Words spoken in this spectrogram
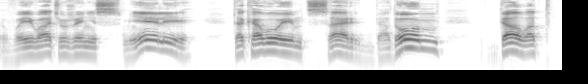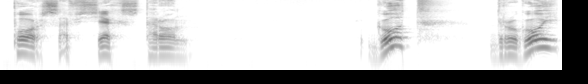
воевать уже не смели, таково им царь Дадон дал отпор со всех сторон. Год, другой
